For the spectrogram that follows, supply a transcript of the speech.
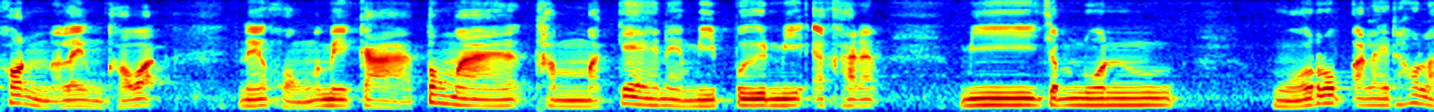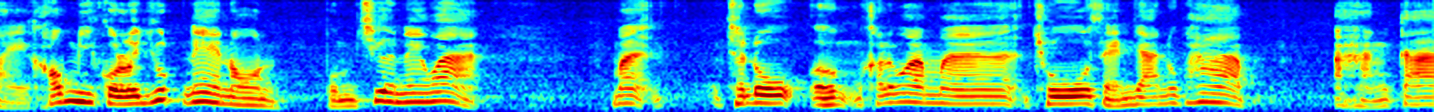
พอนอะไรของเขาอะในของอเมริกาต้องมาทำมาแก้เนี่ยมีปืนมีอาคารมีจำนวนหัวรบอะไรเท่าไหร่ เขามีกลยุทธ์แน่นอน ผมเชื่อแน่ว่ามาชโดเออเขาเรียกว่ามาโชว์แสนยานุภาพอาหารกา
